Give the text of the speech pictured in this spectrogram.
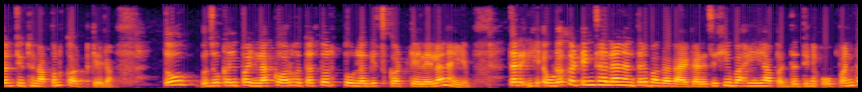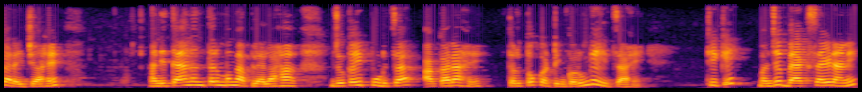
तर तिथून आपण कट केलं. तो जो काही पहिला कर होता तर तो लगेच कट केलेला नाही आहे तर एवढं कटिंग झाल्यानंतर बघा काय करायचं? ही बाही ह्या पद्धतीने ओपन करायची आहे. आणि त्यानंतर मग आपल्याला हा जो काही पुढचा आकार आहे तर तो कटिंग करून घ्यायचा आहे. ठीक आहे? म्हणजे बॅक साईड आणि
